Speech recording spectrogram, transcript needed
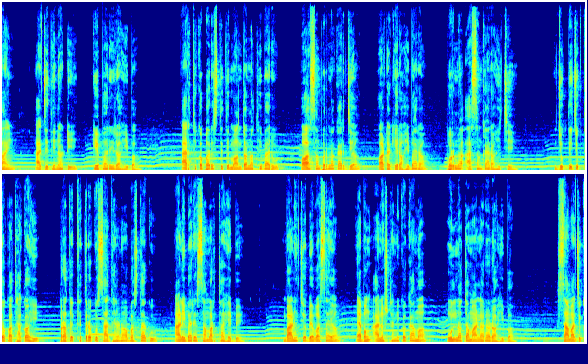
ପାଇଁ ଆଜି ଦିନଟି କିପରି ରହିବ? ଆର୍ଥିକ ପରିସ୍ଥିତି ମନ୍ଦ ନଥିବାରୁ ଅସମ୍ପୂର୍ଣ୍ଣ କାର୍ଯ୍ୟ ଅଟକି ରହିବାର ପୂର୍ଣ୍ଣ ଆଶଙ୍କା ରହିଛି। ଯୁକ୍ତିଯୁକ୍ତ କଥା କହି ପ୍ରତ୍ୟେକ କ୍ଷେତ୍ରକୁ ସାଧାରଣ ଅବସ୍ଥାକୁ ଆଣିବାରେ ସମର୍ଥ ହେବେ। ବାଣିଜ୍ୟ ବ୍ୟବସାୟ ଏବଂ ଆନୁଷ୍ଠାନିକ କାମ ଉନ୍ନତ ମାନର ରହିବ। ସାମାଜିକ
